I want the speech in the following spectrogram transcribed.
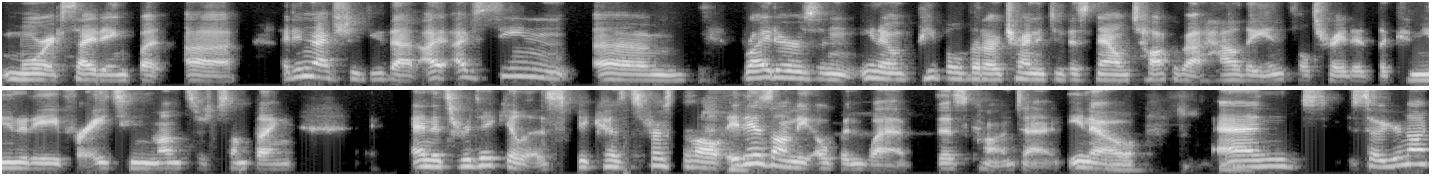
more exciting. But uh, I didn't actually do that. I, have seen um, writers and you know people that are trying to do this now talk about how they infiltrated the community for 18 months or something. And it's ridiculous because, first of all, it is on the open web, this content, you know, and so you're not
